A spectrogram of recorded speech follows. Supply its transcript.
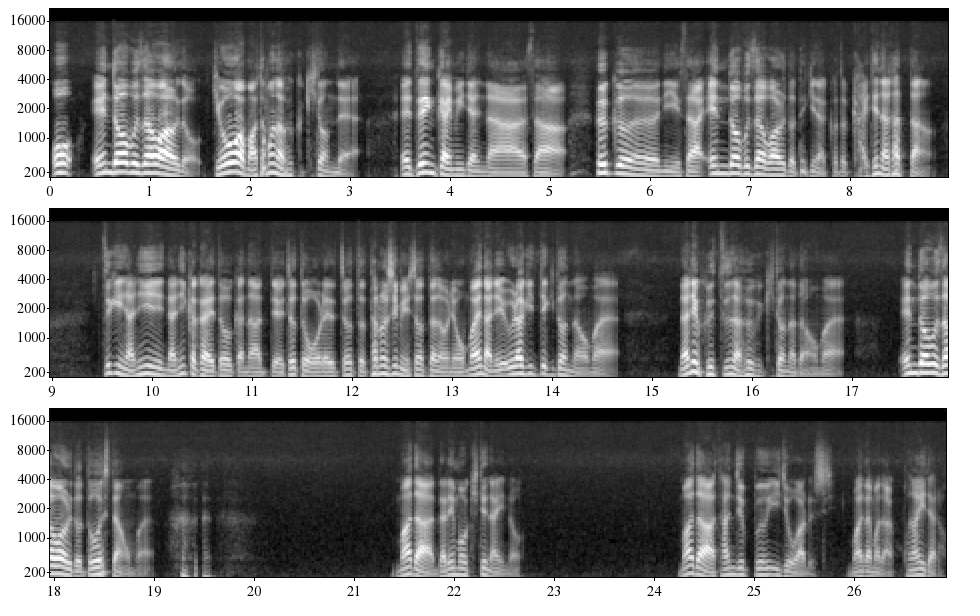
お、エンド・オブ・ザ・ワールド、今日はまともな服着とんで。え、前回みたいなさ、服にさ、エンド・オブ・ザ・ワールド的なこと書いてなかったん？次何、何か書いとうかなって、ちょっと俺、ちょっと楽しみにしとったのに、お前何裏切ってきとんな、お前。何普通な服着とんなだ、お前。エンド・オブ・ザ・ワールドどうしたん、お前。まだ誰も来てないの。まだ30分以上あるし、まだまだ来ないだろう。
